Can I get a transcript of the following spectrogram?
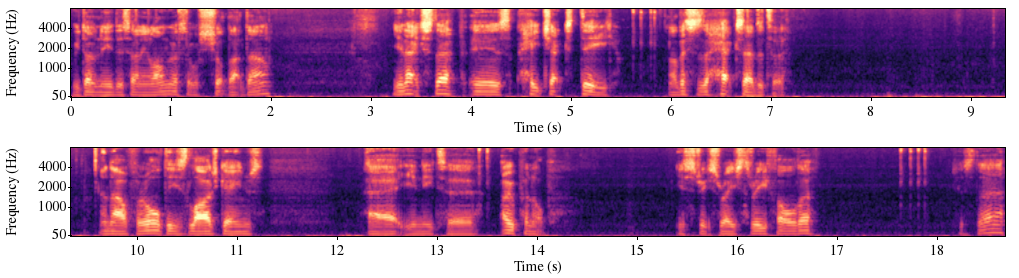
We don't need this any longer so we'll shut that down. Your next step is HXD now this is a hex editor. And now for all these large games, uh, you need to open up your Streets Rage 3 folder, which is there.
